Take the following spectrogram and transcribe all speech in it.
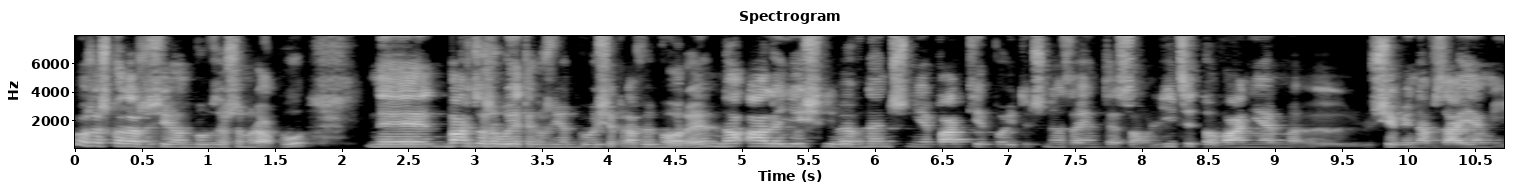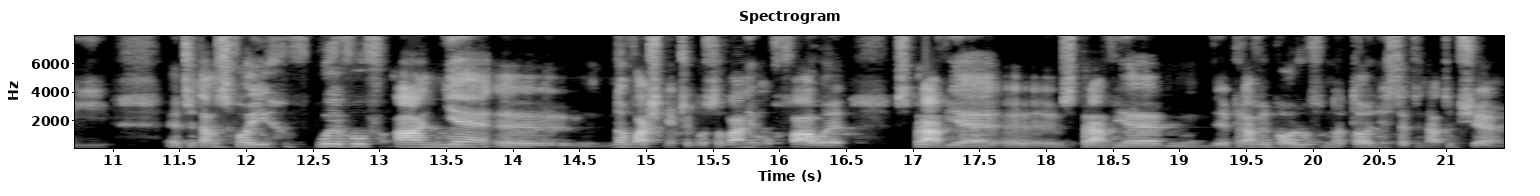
Może szkoda, że się nie odbył w zeszłym roku. Bardzo żałuję tego, że nie odbyły się prawybory, no ale jeśli wewnętrznie partie polityczne zajęte są licytowaniem siebie nawzajem i czy tam swoich wpływów, a nie no właśnie przegłosowaniem uchwały w sprawie, w sprawie prawyborów, no to niestety na tym się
